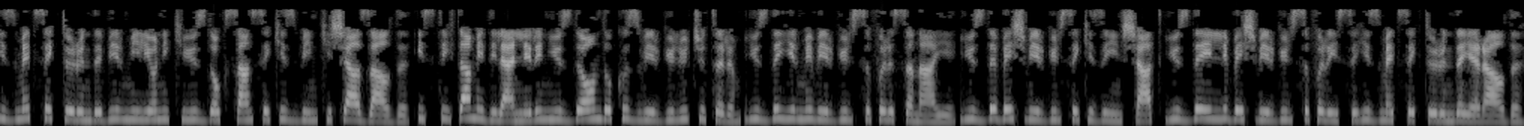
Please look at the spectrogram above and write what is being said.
hizmet sektöründe 1 milyon 298 bin kişi azaldı. İstihdam edilenlerin %19,3'ü tarım, %20,0'ı sanayi, %5,8'i inşaat, %55,0'ı ise hizmet sektöründe yer aldı.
